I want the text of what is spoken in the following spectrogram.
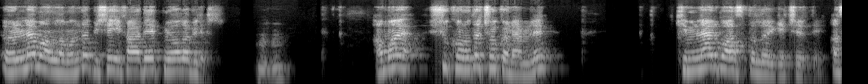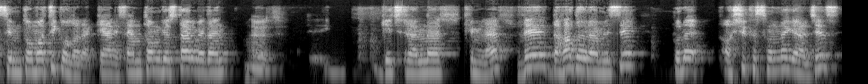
önlem anlamında bir şey ifade etmiyor olabilir. Hı hı. Ama şu konuda çok önemli. Kimler bu hastalığı geçirdi? Asimptomatik olarak yani semptom göstermeden evet. Geçirenler kimler? Ve daha da önemlisi buna aşı kısmında geleceğiz.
